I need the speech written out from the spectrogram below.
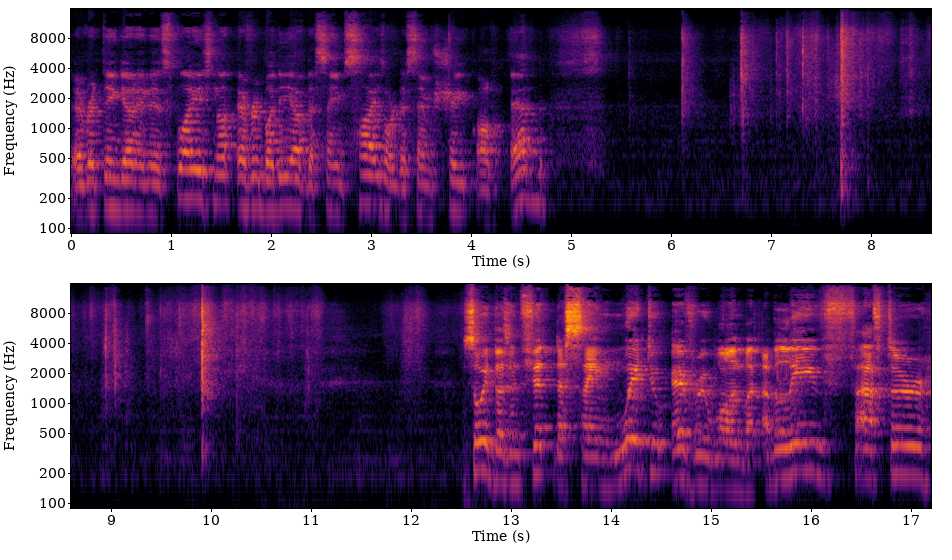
everything get in its place not everybody have the same size or the same shape of head so it doesn't fit the same way to everyone but I believe after a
